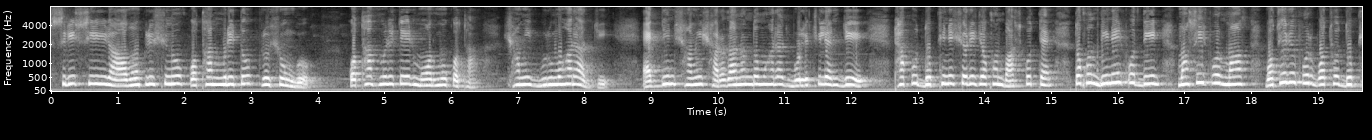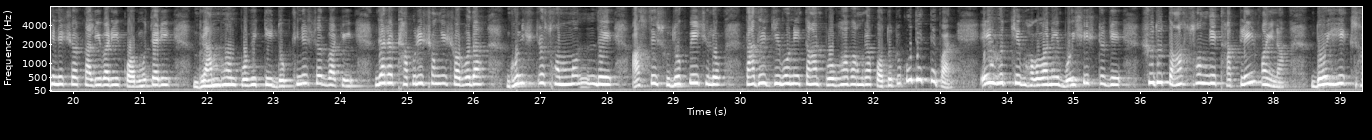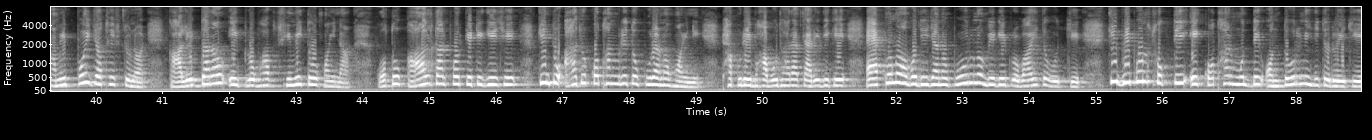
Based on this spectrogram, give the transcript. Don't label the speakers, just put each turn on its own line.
শ্রী শ্রী রামকৃষ্ণ কথামৃত প্রসঙ্গ। কথামৃতের মর্মকথা। স্বামী গুরু মহারাজজি একদিন স্বামী শারদানন্দ মহারাজ বলেছিলেন যে ঠাকুর দক্ষিণেশ্বরে যখন বাস করতেন, তখন দিনের পর দিন, মাসের পর মাস, বছরের পর বছর দক্ষিণেশ্বর কালীবাড়ির কর্মচারী, ব্রাহ্মণ প্রভৃতি দক্ষিণেশ্বরবাসী, যারা ঠাকুরের সঙ্গে সর্বদা ঘনিষ্ঠ সম্বন্ধে আসতে সুযোগ পেয়েছিল, তাদের জীবনে তার প্রভাব আমরা কতটুকু দেখতে পাই? এই হচ্ছে ভগবানের বৈশিষ্ট্য যে, শুধু তার সঙ্গে থাকলেই হয় না, দৈহিক সামীপ্যই যথেষ্ট নয়। কালের দ্বারাও এই প্রভাব সীমিত হয় না। কত কাল তারপর কেটে গিয়েছে, কিন্তু আজও কথামৃত পুরানো হয়নি। ঠাকুরের ভাবধারা চারিদিকে এখনও অবধি যেন পূর্ণ বেগে প্রবাহিত হচ্ছে। কি বিপুল শক্তি এই কথার মধ্যে অন্তর্নিহিত রয়েছে,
